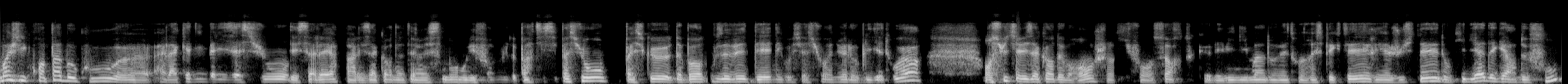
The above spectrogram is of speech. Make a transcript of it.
Moi, j'y crois pas beaucoup euh, à la cannibalisation des salaires par les accords d'intéressement ou les formules de participation, parce que d'abord, vous avez des négociations annuelles obligatoires. Ensuite, il y a les accords de branche hein, qui font en sorte que les minima doivent être respectés, réajustés. Donc, il y a des garde-fous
